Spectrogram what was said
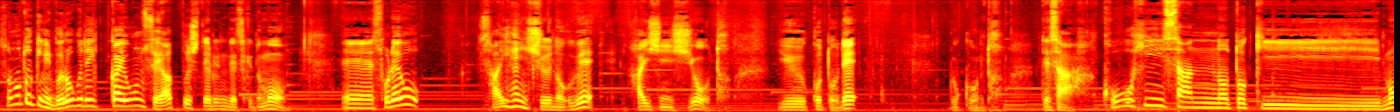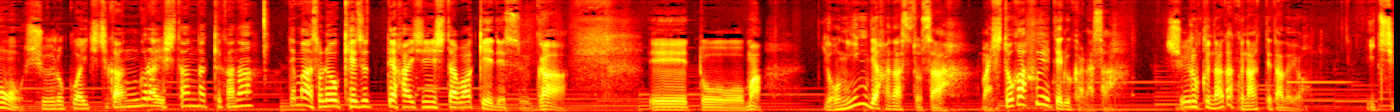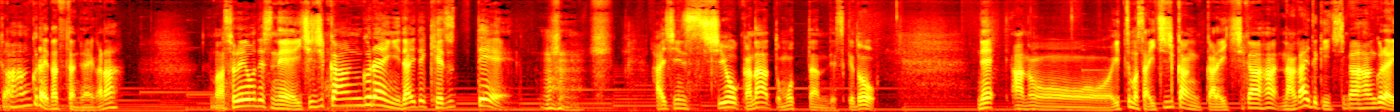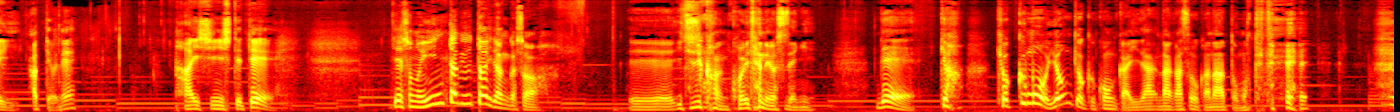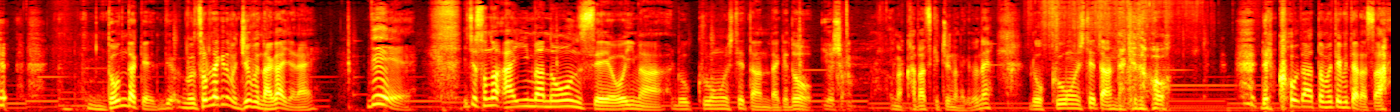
その時にブログで一回音声アップしてるんですけども、えー、それを再編集の上配信しようということで、録音と。でさ、コーヒーさんの時も収録は1時間ぐらいしたんだっけかな？で、まあそれを削って配信したわけですが、えっ、ー、と、まあ、4人で話すとさ、まあ人が増えてるからさ、収録長くなってたのよ。1時間半ぐらいになってたんじゃないかな。まあそれをですね、1時間ぐらいに大体削って、うん、配信しようかなと思ったんですけど、ね、あのー、いつもさ、1時間から1時間半、長い時1時間半ぐらいあったよね。配信してて、で、そのインタビュー対談がさ、えー、1時間超えてんのよ、すでに。で、今日曲も4曲今回流そうかなと思ってて どんだけ、それだけでも十分長いじゃない？で、一応その合間の音声を今、録音してたんだけど、よいしょ。今片付け中なんだけどね、録音してたんだけど レコーダー止めてみたらさ、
